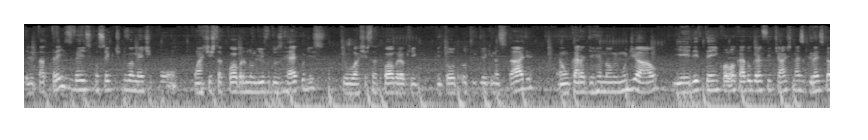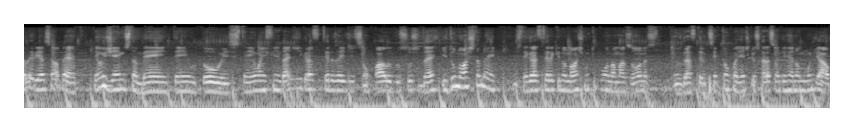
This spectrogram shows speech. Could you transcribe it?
Ele está três vezes consecutivamente com um artista cobra no livro dos recordes. Que o artista cobra é o que pintou outro dia aqui na cidade. É um cara de renome mundial e ele tem colocado o grafite arte nas grandes galerias céu aberto. Tem os Gêmeos também, tem o Dois, tem uma infinidade de grafiteiros aí de São Paulo, do Sul, Sudeste e do Norte também. A gente tem grafiteiro aqui no Norte muito bom, no Amazonas. Tem os grafiteiros que sempre estão com a gente, que os caras são de renome mundial.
